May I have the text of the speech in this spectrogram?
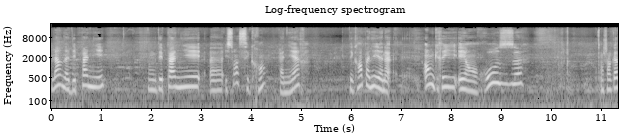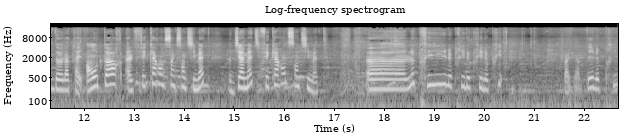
Là, on a des paniers. Donc des paniers, euh, ils sont assez grands, panières. Des grands paniers, il y en a en gris et en rose. Je regarde la taille. En hauteur, elle fait 45 cm. Le diamètre, il fait 40 cm. Euh, le prix, le prix, le prix, le prix. Je vais regarder le prix.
